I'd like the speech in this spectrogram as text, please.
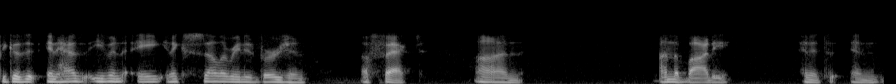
because it, it has even a an accelerated version effect on on the body and it's and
